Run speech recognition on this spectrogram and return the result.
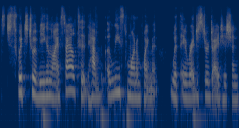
switch to a vegan lifestyle to have at least one appointment with a registered dietitian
